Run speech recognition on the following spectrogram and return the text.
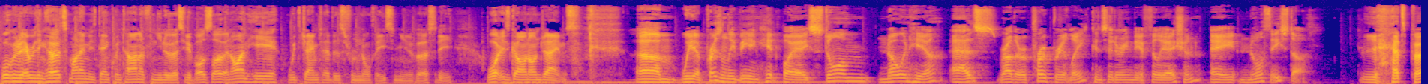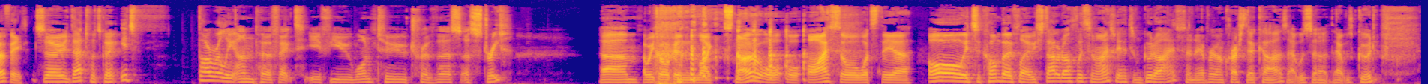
Welcome to Everything Hertz. My name is Dan Quintana from the University of Oslo, and I'm here with James Heathers from Northeastern University. What is going on, James? Um, we are presently being hit by a storm known here as, rather appropriately, considering the affiliation, a northeaster. Yeah, that's perfect. So that's what's going. It's thoroughly unperfect if you want to traverse a street. Um, Are we talking like snow or, or ice, or what's the. Uh... oh, it's a combo play. We started off with some ice. We had some good ice, and everyone crashed their cars. That was uh, that was good.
